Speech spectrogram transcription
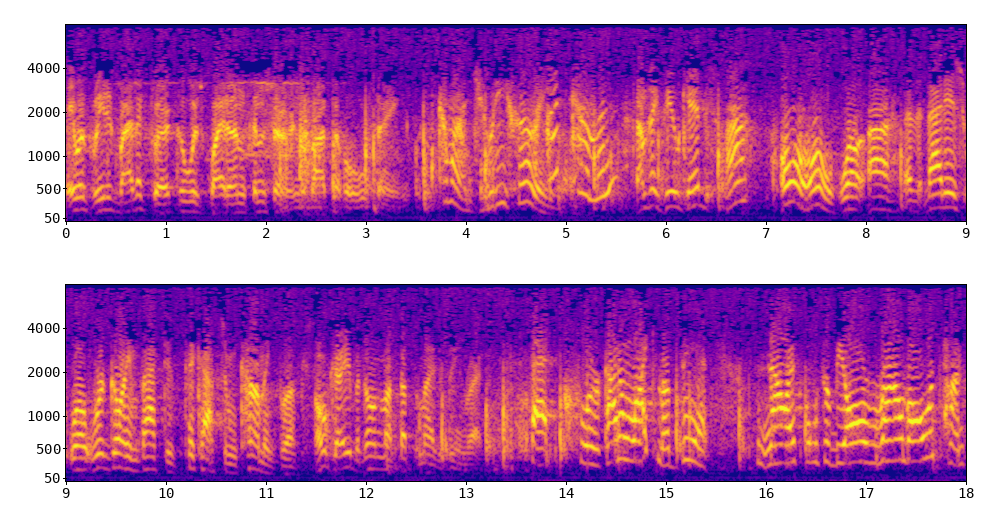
They were greeted by the clerk, who was quite unconcerned about the whole thing. Come on, Judy, hurry. I'm coming. Something for you, kids? Huh? Oh, oh, well, uh, that is, well, we're going back to pick out some comic books. Okay, but don't mess up the magazine rack. That clerk, I don't like him a bit. But now I suppose he'll be all around all the time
